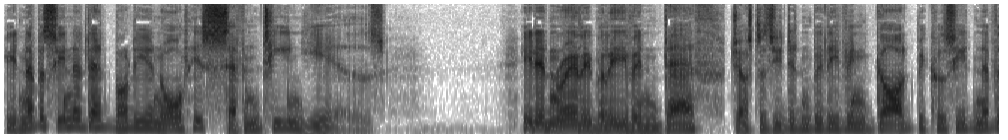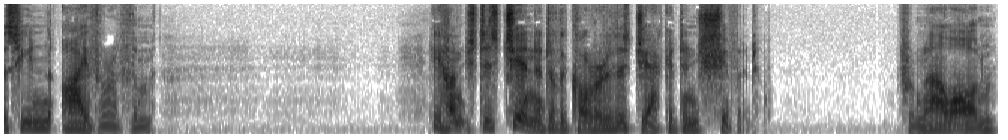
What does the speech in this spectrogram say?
He'd never seen a dead body in all his seventeen years. He didn't really believe in death, just as he didn't believe in God because he'd never seen either of them. He hunched his chin into the collar of his jacket and shivered. From now on,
